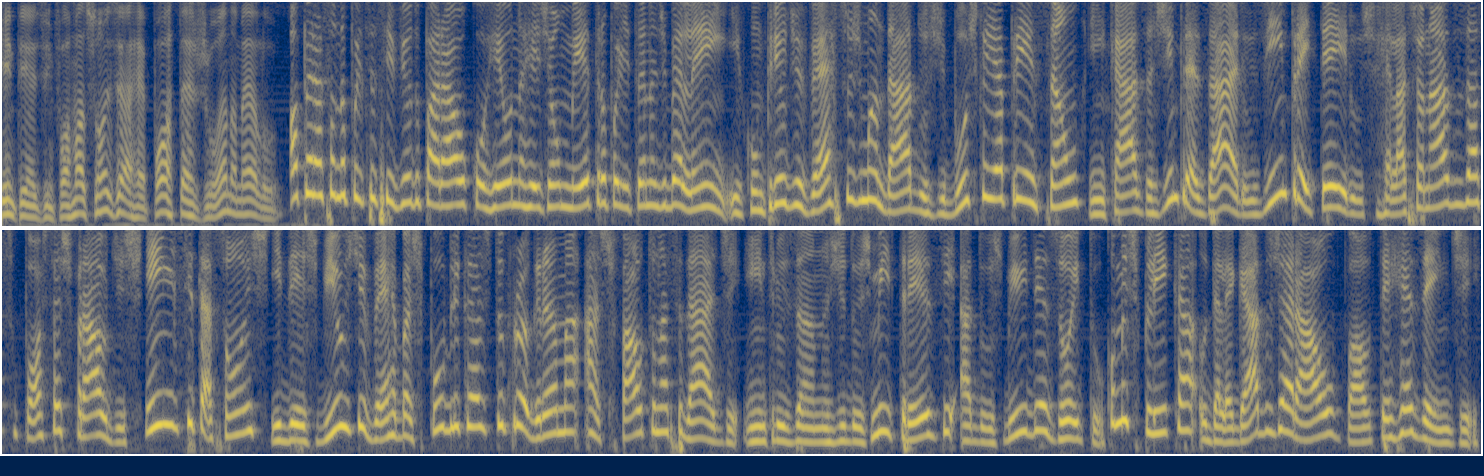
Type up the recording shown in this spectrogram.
Quem tem as informações é a repórter Joana Melo. A operação da Polícia Civil do Pará ocorreu na região metropolitana de Belém e cumpriu diversos mandados de busca e apreensão em casas de empresários e empreiteiros relacionados a supostas fraudes em licitações e desvios de verbas públicas do programa Asfalto na Cidade entre os anos de 2013 a 2018, como explica o delegado-geral Walter Rezende.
